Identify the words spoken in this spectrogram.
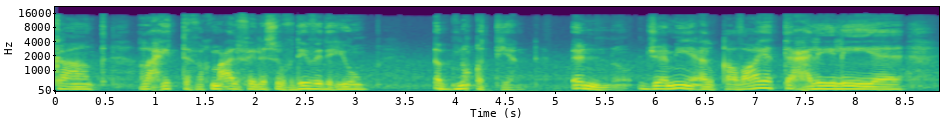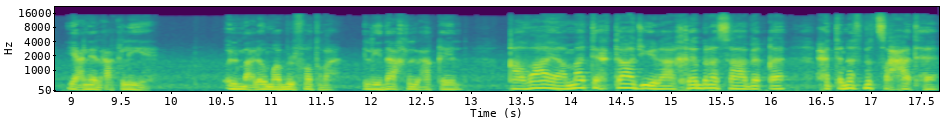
كانت راح يتفق مع الفيلسوف ديفيد هيوم بنقطتين إنه جميع القضايا التحليلية يعني العقلية المعلومة بالفطرة اللي داخل العقل قضايا ما تحتاج إلى خبرة سابقة حتى نثبت صحتها.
